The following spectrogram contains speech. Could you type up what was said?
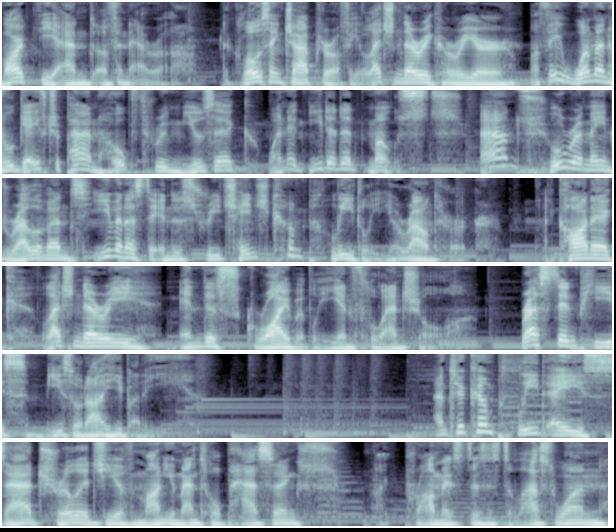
marked the end of an era. The closing chapter of a legendary career of a woman who gave Japan hope through music when it needed it most, and who remained relevant even as the industry changed completely around her. Iconic, legendary, indescribably influential. Rest in peace, Misora Hibari. And to complete a sad trilogy of monumental passings, I promise this is the last one,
